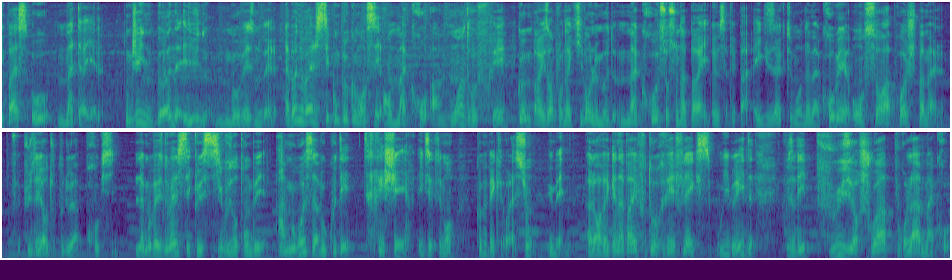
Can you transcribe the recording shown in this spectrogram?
on passe au matériel. Donc j'ai une bonne et une mauvaise nouvelle. La bonne nouvelle, c'est qu'on peut commencer en macro à moindre frais, comme par exemple en activant le mode macro sur son appareil. Même ça fait pas exactement d'un macro, mais on s'en rapproche pas mal. On fait plus d'ailleurs du coup de la proxy. La mauvaise nouvelle, c'est que si vous en tombez amoureux, ça va vous coûter très cher, exactement comme avec les relations humaines. Alors avec un appareil photo réflexe ou hybride, vous avez plusieurs choix pour la macro.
